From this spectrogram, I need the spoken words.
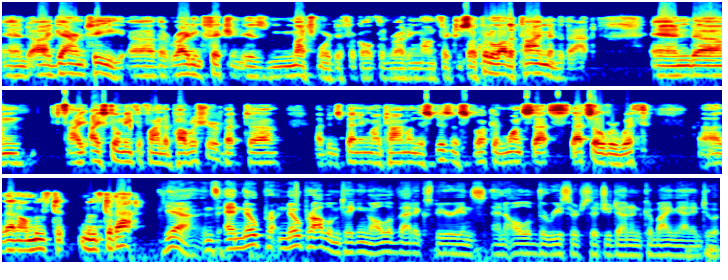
and I guarantee uh, that writing fiction is much more difficult than writing nonfiction. So I put a lot of time into that, and um, I, I, still need to find a publisher. But uh, I've been spending my time on this business book, and once that's that's over with uh, then I'll move to move to that. Yeah, and, and no pro- no problem taking all of that experience and all of the research that you've done and combining that into a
